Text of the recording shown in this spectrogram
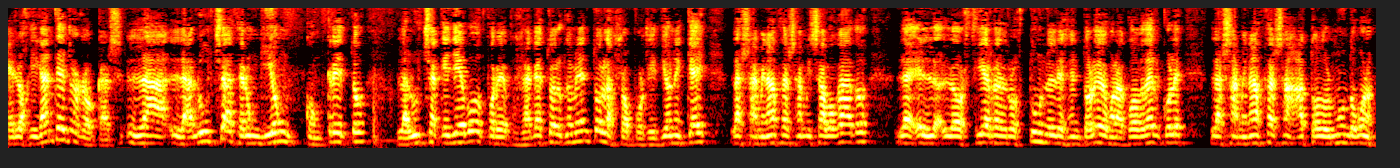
en Los Gigantes de Rocas, la, lucha, hacer un guion concreto, la lucha que llevo por, sacar estos documentos, las oposiciones que hay, las amenazas a mis abogados, los cierres de los túneles en Toledo con la Cueva de Hércules, las amenazas a, todo el mundo, bueno,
